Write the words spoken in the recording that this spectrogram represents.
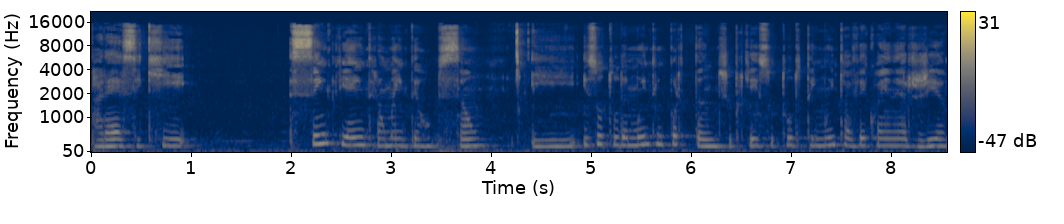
parece que sempre entra uma interrupção e isso tudo é muito importante, porque isso tudo tem muito a ver com a energia.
